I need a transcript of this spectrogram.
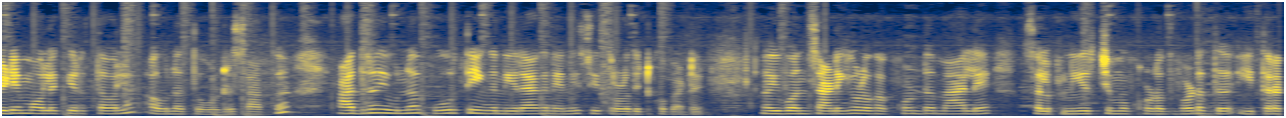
ಮೀಡಿಯಮ್ ಅವಲಕ್ಕಿ ಇರ್ತಾವಲ್ಲ ಅವನ್ನ ತೊಗೊಳ್ರಿ ಸಾಕು. ಆದ್ರೆ ಇವನ್ನ ಪೂರ್ತಿ ಹಿಂಗೆ ನೀರಾಗ ನೆನೆಸಿ ತೊಳೆದಿಟ್ಕೊಬೇಡ್ರಿ ಇವು ಒಂದು ಸಾಣಿಗೆ ಒಳಗೆ ಹಾಕ್ಕೊಂಡು ಮೇಲೆ ಸ್ವಲ್ಪ ನೀರು ಚಿಮುಕ್ ಹೊಡೆದು ಹೊಡೆದು ಈ ಥರ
